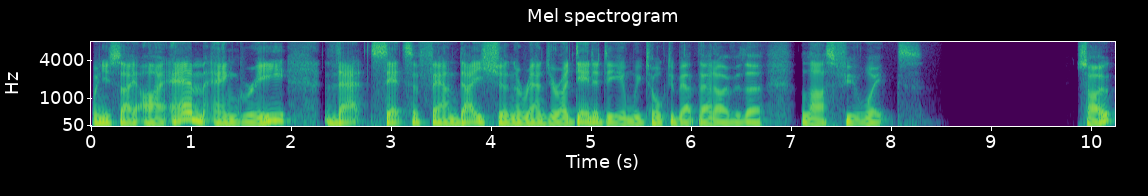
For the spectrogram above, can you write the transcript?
When you say, I am angry, that sets a foundation around your identity. And we talked about that over the last few weeks. So,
